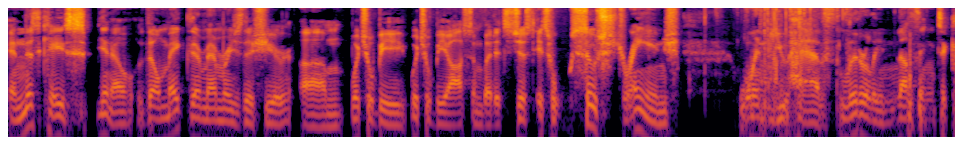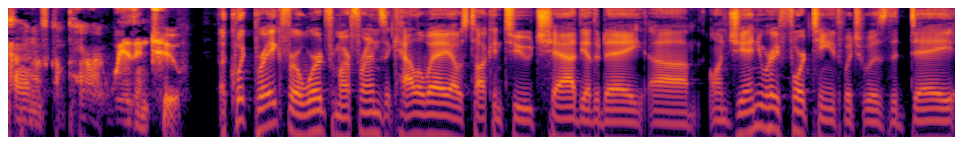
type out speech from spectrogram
In this case, you know, they'll make their memories this year, um, which will be which will be awesome. But it's just it's so strange when you have literally nothing to kind of compare it with and to. A quick break for a word from our friends at Callaway. I was talking to Chad the other day um, on January 14th, which was the day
